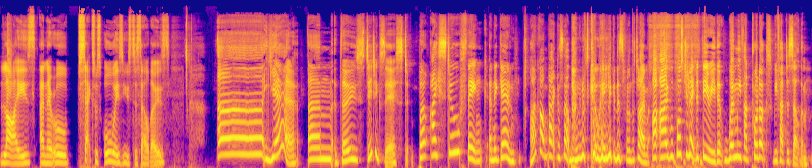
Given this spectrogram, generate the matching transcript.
lies, and they're all sex was always used to sell those. Uh, yeah, um, those did exist, but I still think, and again, I can't back this up. I'm gonna have to go away and look at this for the time. I, I will postulate the theory that when we've had products, we've had to sell them,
